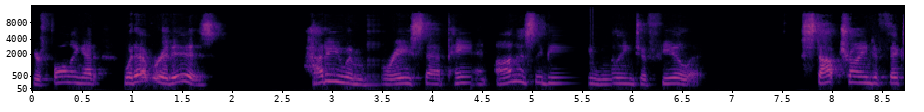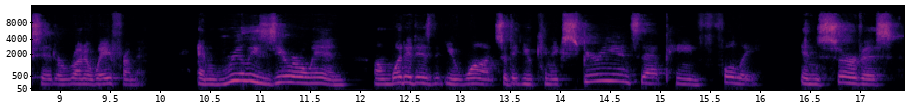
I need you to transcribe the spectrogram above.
you're falling at whatever it is how do you embrace that pain and honestly be willing to feel it stop trying to fix it or run away from it and really zero in on what it is that you want so that you can experience that pain fully in service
